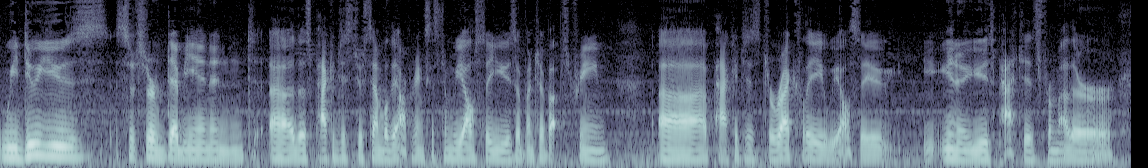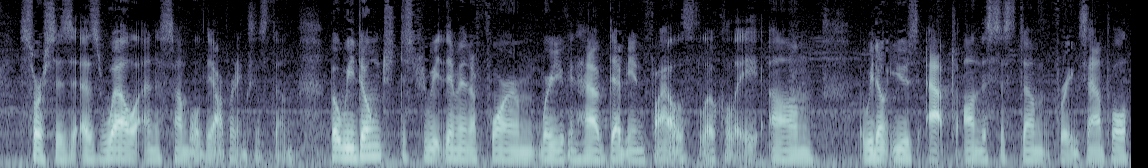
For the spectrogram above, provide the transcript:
we do use sort of Debian and uh, those packages to assemble the operating system. We also use a bunch of upstream uh, packages directly. We also, you know, use patches from other sources as well and assemble the operating system. But we don't distribute them in a form where you can have Debian files locally. Um, we don't use apt on the system, for example.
